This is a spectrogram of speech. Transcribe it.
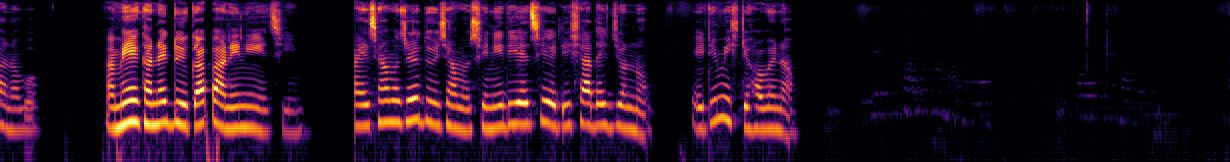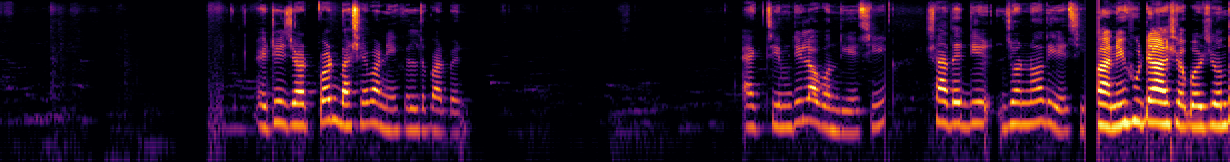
বানাবো। আমি এখানে দুই কাপ পানি নিয়েছি। চায়ের চামচে দুই চামচ চিনি দিয়েছি, এটি স্বাদের জন্য। এটি মিষ্টি হবে না। এটি ঝটপট বাসায় বানিয়ে ফেলতে পারবেন। এক চিমটি লবণ দিয়েছি, স্বাদের জন্য দিয়েছি। পানি ফুটে আসা পর্যন্ত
